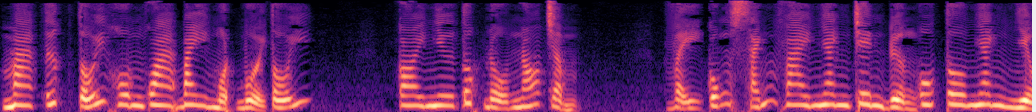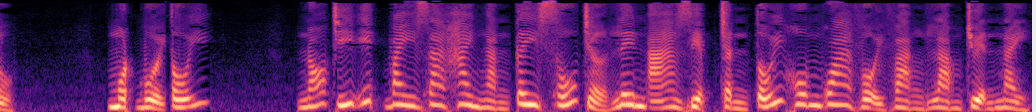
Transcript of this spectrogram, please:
Ma tước tối hôm qua bay một buổi tối. Coi như tốc độ nó chậm. Vậy cũng sánh vai nhanh trên đường ô tô nhanh nhiều. Một buổi tối. Nó chí ít bay ra 2.000 cây số trở lên à Diệp Trần tối hôm qua vội vàng làm chuyện này.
